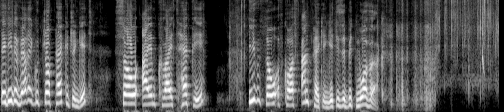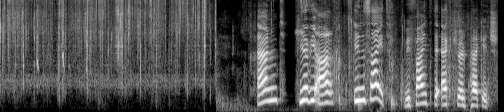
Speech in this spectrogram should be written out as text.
they did a very good job packaging it, so I am quite happy. Even though, of course, unpacking it is a bit more work. And here we are inside. We find the actual package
